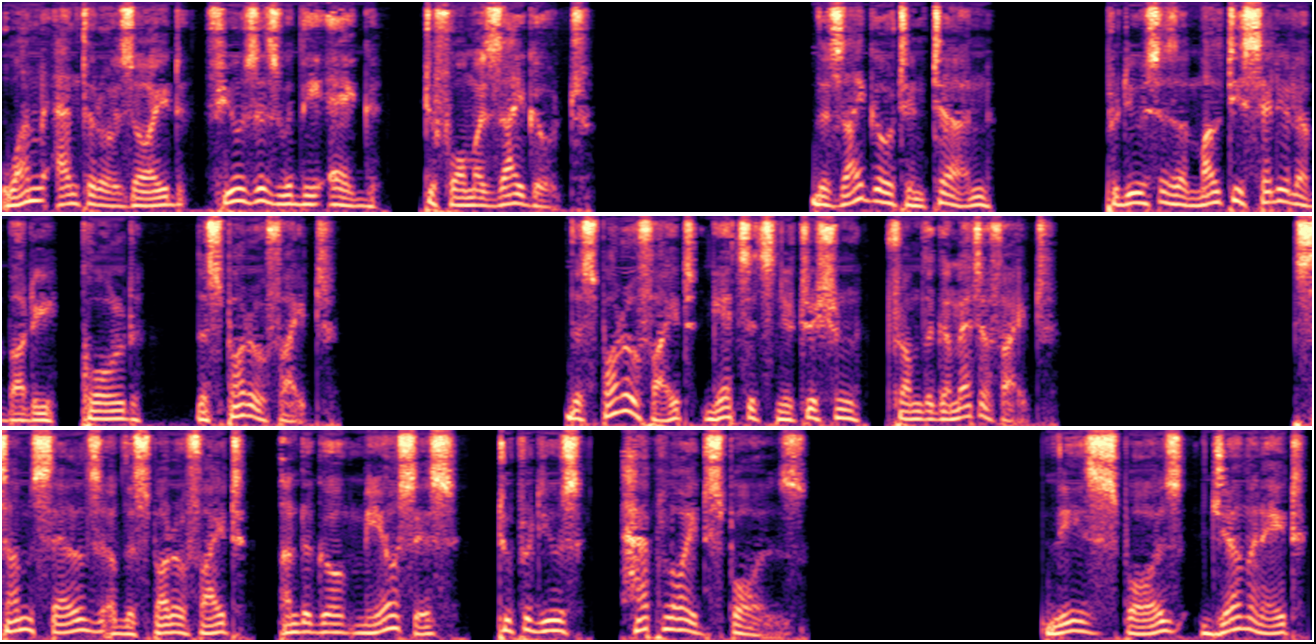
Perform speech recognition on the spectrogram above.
One antherozoid fuses with the egg to form a zygote. The zygote in turn produces a multicellular body called the sporophyte. The sporophyte gets its nutrition from the gametophyte. Some cells of the sporophyte undergo meiosis to produce haploid spores. These spores germinate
